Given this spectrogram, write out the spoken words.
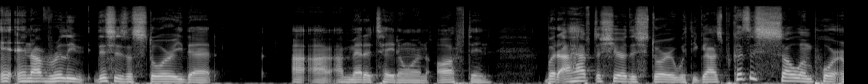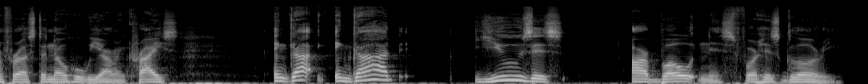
And I've really, this is a story that I, I, I meditate on often. But I have to share this story with you guys because it's so important for us to know who we are in Christ. And God and God uses our boldness for his glory.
